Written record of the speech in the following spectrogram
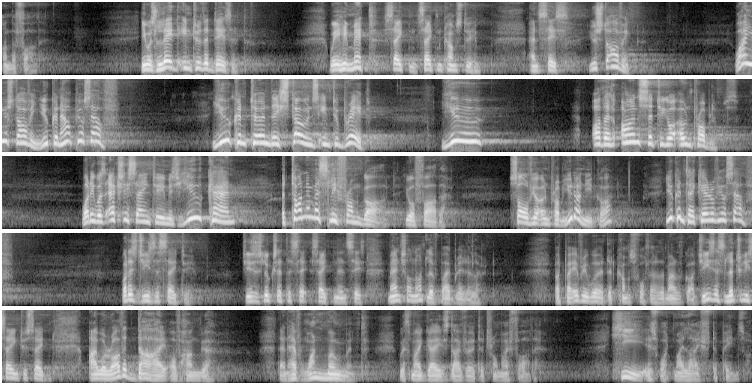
on the Father. He was led into the desert where he met Satan. Satan comes to him and says, You're starving. Why are you starving? You can help yourself. You can turn these stones into bread. You are the answer to your own problems. What he was actually saying to him is, You can, autonomously from God, your Father, solve your own problem. You don't need God. You can take care of yourself. What does Jesus say to him? Jesus looks at the Satan and says, Man shall not live by bread alone, but by every word that comes forth out of the mouth of God. Jesus literally saying to Satan, I will rather die of hunger than have one moment with my gaze diverted from my Father. He is what my life depends on.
